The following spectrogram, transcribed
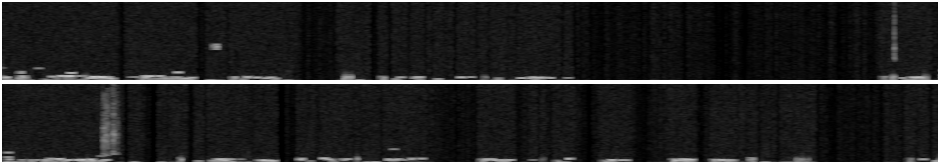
If a cowboy farmer says, what's the name of the Lord? And if I'm going to and most people are going to do it, they have to still do something. And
